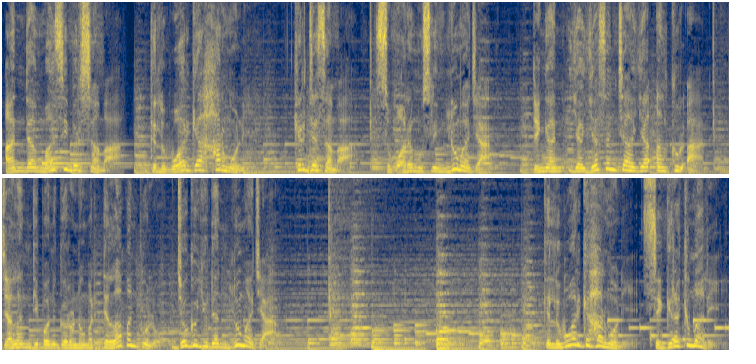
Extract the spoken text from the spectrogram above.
Anda masih bersama Keluarga Harmoni. Kerjasama Suara Muslim Lumajang dengan Yayasan Cahaya Al-Quran Jalan Diponegoro nomor 80 Jogoyudan Lumajang. Keluarga Harmoni segera kembali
